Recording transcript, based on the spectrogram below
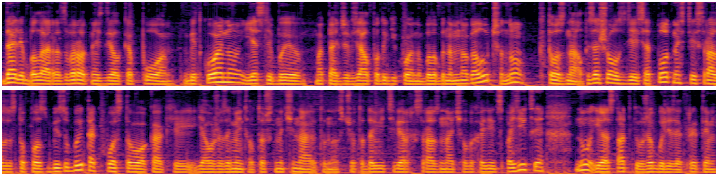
Далее была разворотная сделка по биткоину. Если бы, опять же, взял по догикоину, было бы намного лучше, но кто знал. Зашел здесь от плотности, сразу стоп-лосс без убыток. После того, как я уже заметил то, что начинают у нас что-то давить вверх, сразу начал выходить с позиции. Ну и остатки уже были закрыты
